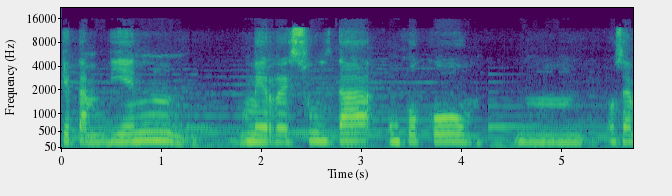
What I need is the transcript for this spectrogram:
que, también me resulta un poco, mm, o sea,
